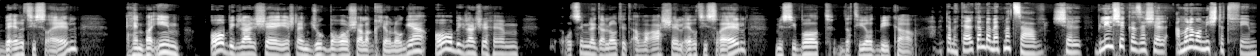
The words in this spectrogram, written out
בארץ ישראל, הם באים או בגלל שיש להם ג'וק בראש על ארכיאולוגיה, או בגלל שהם רוצים לגלות את עברה של ארץ ישראל מסיבות דתיות בעיקר. אתה מתאר כאן באמת מצב של בליל שכזה של המון המון משתתפים.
